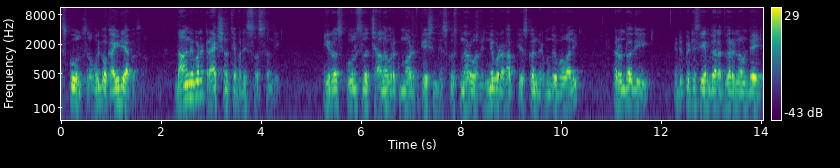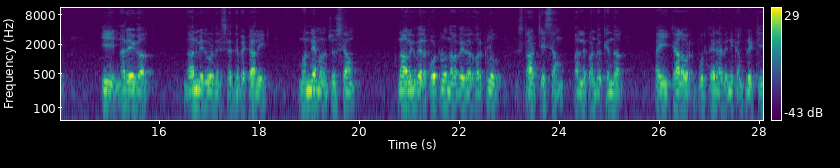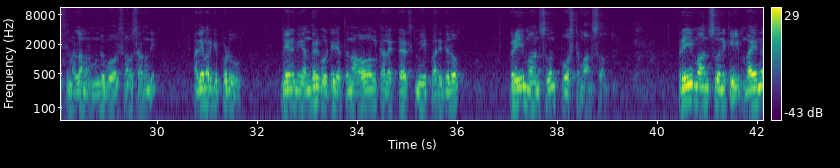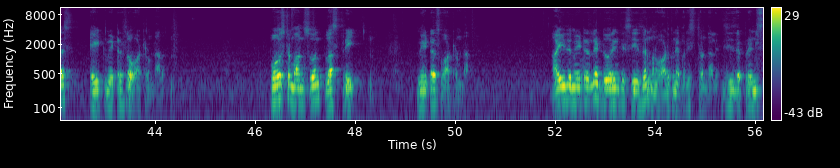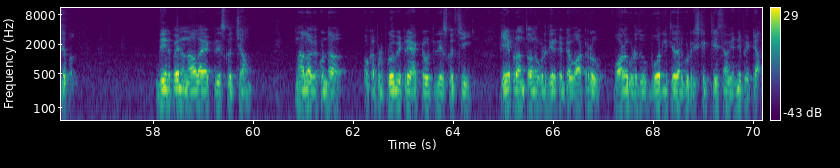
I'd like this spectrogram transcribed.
స్కూల్స్లో ఊరికి ఒక ఐడియా కోసం. దాన్ని కూడా ట్రాక్షన్ వచ్చే పరిస్థితి వస్తుంది. ఈరోజు స్కూల్స్లో చాలా వరకు మోడిఫికేషన్ తీసుకొస్తున్నారు. అవన్నీ కూడా అడాప్ట్ చేసుకొని మీరు ముందుకు పోవాలి. రెండోది డిప్యూటీ సీఎం గారు ఆధ్వర్యంలో ఉండే ఈ నరేగా దాని మీద కూడా మీరు శ్రద్ధ పెట్టాలి. మొన్నే మనం చూసాం నాలుగు వేల కోట్లు నలభై వేల వర్కులు స్టార్ట్ చేశాం పల్లె పండుగ కింద. అవి చాలా వరకు పూర్తయిన అవన్నీ కంప్లీట్ చేసి మళ్ళా మనం ముందుకు పోవాల్సిన అవసరం ఉంది. అదే మరికి ఇప్పుడు నేను మీ అందరికీ ఒకటే చెప్తున్నా ఆల్ కలెక్టర్స్ మీ పరిధిలో pre monsoon post monsoon pre మాన్సూన్కి minus eight మీటర్స్లో వాటర్ ఉండాలి. Post monsoon plus three meters water ఉండాలి. ఐదు మీటర్లే డ్యూరింగ్ ది సీజన్ మనం వాడుకునే పరిస్థితి ఉండాలి. దిస్ ఈజ్ ద ప్రిన్సిపల్ దీనిపైన నాలా యాక్ట్ తీసుకొచ్చాం. నాలా కాకుండా ఒకప్పుడు ప్రోబిటరీ యాక్ట్ ఒకటి తీసుకొచ్చి ఏ ప్రాంతంలో కూడా దీనికంటే వాటరు వాడకూడదు బోర్లు ఇచ్చేదానికి కూడా రిస్ట్రిక్ట్ చేసాం ఇవన్నీ పెట్టాం.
